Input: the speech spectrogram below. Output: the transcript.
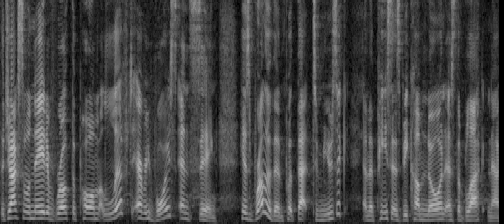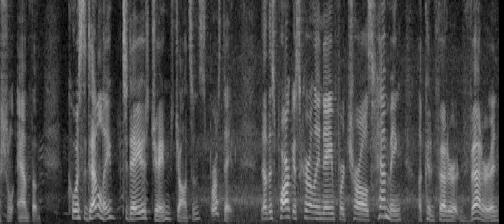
The Jacksonville native wrote the poem Lift Every Voice and Sing. His brother then put that to music and the piece has become known as the Black National Anthem. Coincidentally, today is James Johnson's birthday. Now this park is currently named for Charles Hemming, a Confederate veteran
